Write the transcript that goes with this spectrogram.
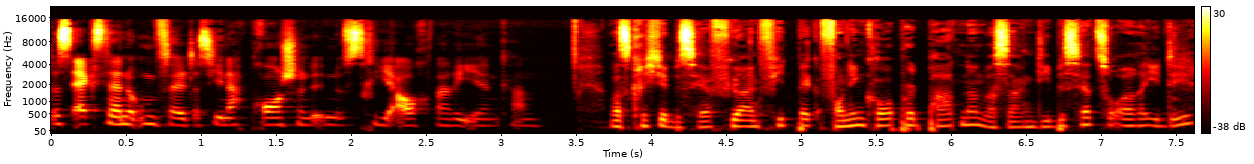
das externe Umfeld, das je nach Branche und Industrie auch variieren kann. Was kriegt ihr bisher für ein Feedback von den Corporate Partnern? Was sagen die bisher zu eurer Idee?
